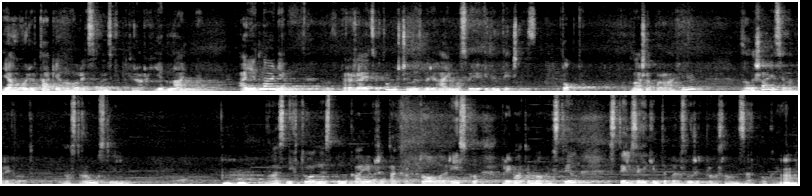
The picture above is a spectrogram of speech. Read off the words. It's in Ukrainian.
Я говорю так, як говорить Вселенський патріарх. Єднання. А єднання виражається в тому, що ми зберігаємо свою ідентичність. Тобто, наша парафія залишається, наприклад, на старому стилі. Нас ніхто не спонукає вже так раптово, різко приймати новий стиль, стиль, за яким тепер служить Православна церква України.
